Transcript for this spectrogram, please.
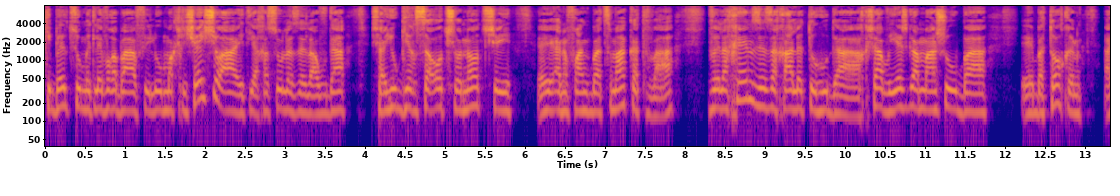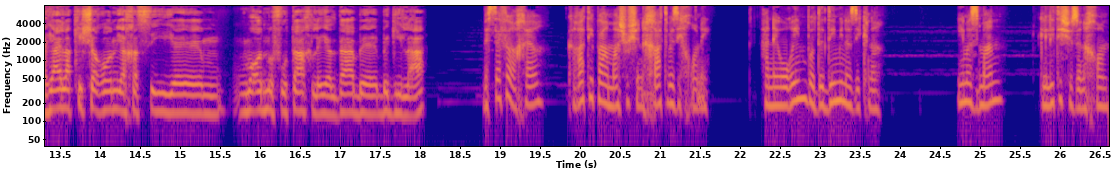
קיבל תשומת לב רבה, אפילו מכחישי שואה התייחסו לזה, לעובדה שהיו גרסאות שונות שאנה פרנק בעצמה כתבה, ולכן זה זכה לתהודה. עכשיו, יש גם משהו ב... אה, בתוכן, היה לה כישרון יחסי אה, מאוד מפותח לילדה בגילה. בספר אחר קראתי פעם משהו שנחרט בזיכרוני. הנעורים בודדים מן הזקנה. עם הזמן גיליתי שזה נכון.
